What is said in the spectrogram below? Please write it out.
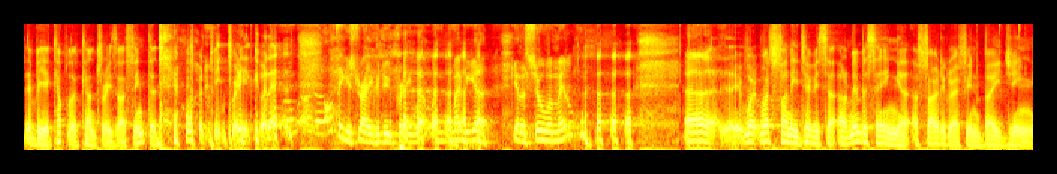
there'd be a couple of countries, I think, that would be pretty good at it. Well, I think Australia could do pretty well and maybe get a, get a silver medal. Uh, what, what's funny too is uh, I remember seeing a, a, photograph in Beijing.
